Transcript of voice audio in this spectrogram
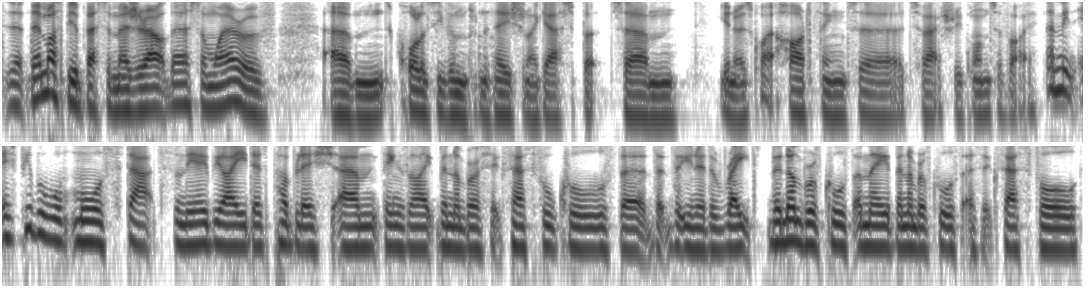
th- there must be a better measure out there somewhere of um, quality of implementation, I guess. But um, you know, it's quite a hard thing to to actually quantify. I mean, if people want more stats, then the OBIE does publish um, things like the number of successful calls, the, the, the, you know the rate, the number of calls that are made, the number of calls that are successful,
